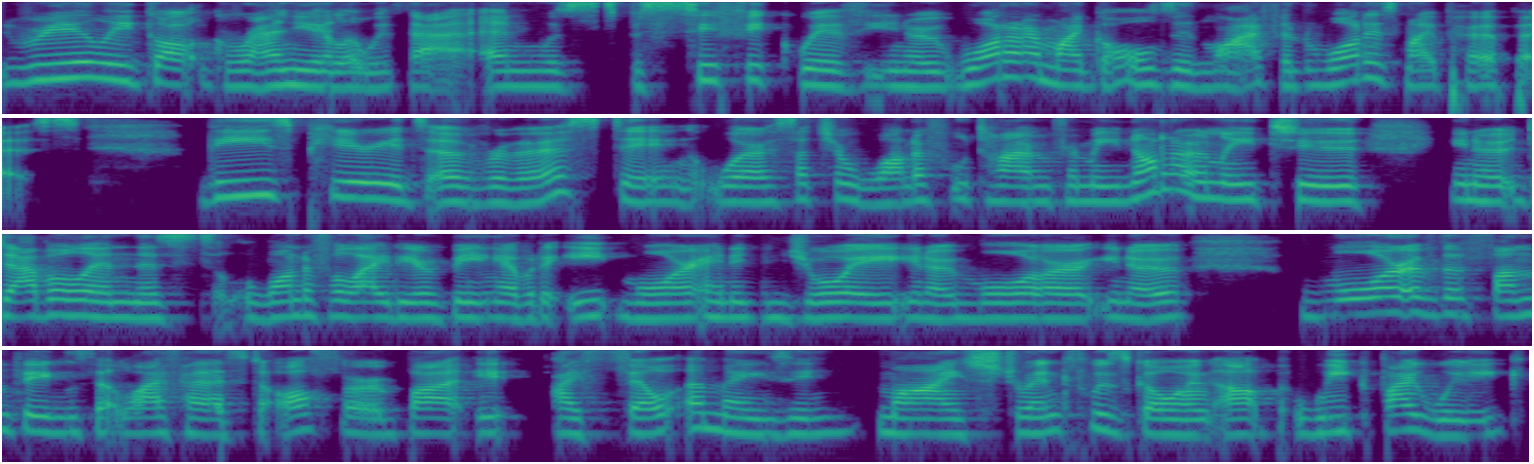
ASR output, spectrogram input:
really got granular with that and was specific with, you know, what are my goals in life and what is my purpose? These periods of reversing were such a wonderful time for me, not only to, you know, dabble in this wonderful idea of being able to eat more and enjoy, you know, more, you know, more of the fun things that life has to offer. But it, I felt amazing. My strength was going up week by week.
